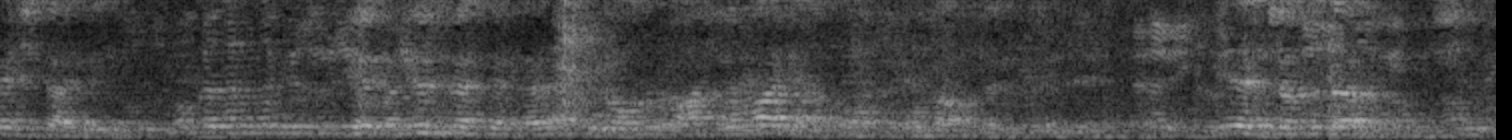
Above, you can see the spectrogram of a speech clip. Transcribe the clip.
beş daire gibi. O kadarını da gözümüz yok. Yüz, metrekare bir de onun hakkı var ya. O, o da Bir de çatıda şimdi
